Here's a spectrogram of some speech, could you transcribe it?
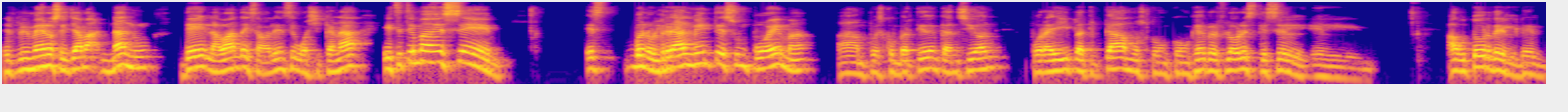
El primero se llama Nanu de la banda isabalense Huachicaná. Este tema es, eh, es, bueno, realmente es un poema, um, pues convertido en canción. Por ahí platicábamos con, con Herbert Flores, que es el autor del,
